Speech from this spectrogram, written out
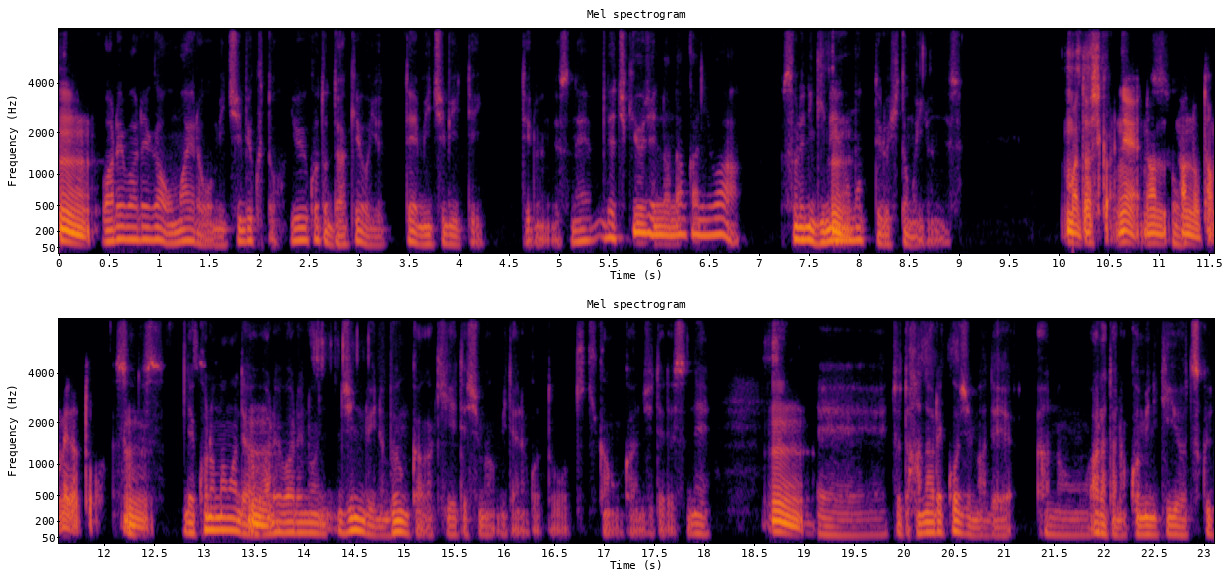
うん。我々がお前らを導くということだけを言って導いていってるんですね。で、地球人の中にはそれに疑念を持ってる人もいるんです。まあ確かにね。なんそう何のためだと。そうです。で、このままでは我々の人類の文化が消えてしまうみたいなことを危機感を感じてですね、うん。えーちょっと離れ小島であの新たなコミュニティを作っ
